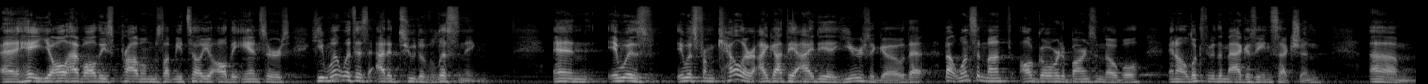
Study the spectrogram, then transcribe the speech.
uh, hey, y'all have all these problems, let me tell you all the answers. He went with this attitude of listening. And it was, it was from Keller I got the idea years ago that about once a month I'll go over to Barnes & Noble and I'll look through the magazine section. Um,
